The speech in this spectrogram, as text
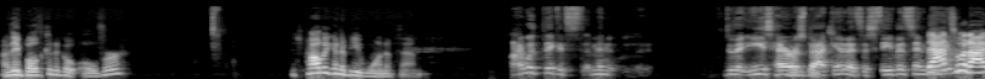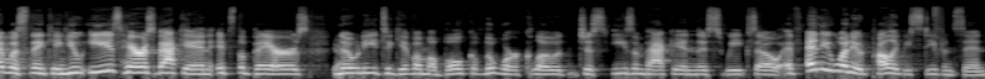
are they both going to go over? It's probably going to be one of them. I would think it's. I mean, do they ease Harris back in? It's a Stevenson. That's game? what I was thinking. You ease Harris back in. It's the Bears. Yeah. No need to give them a bulk of the workload. Just ease them back in this week. So if anyone, it would probably be Stevenson.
